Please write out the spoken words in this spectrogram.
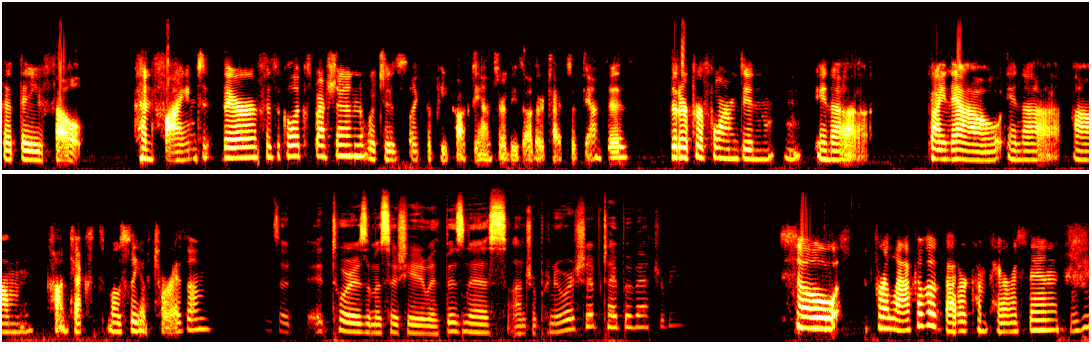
that they felt confined their physical expression, which is like the peacock dance or these other types of dances. that are performed in in a by now in a um, context mostly of tourism. And so, uh, tourism associated with business, entrepreneurship type of attributes. So, for lack of a better comparison, mm-hmm.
